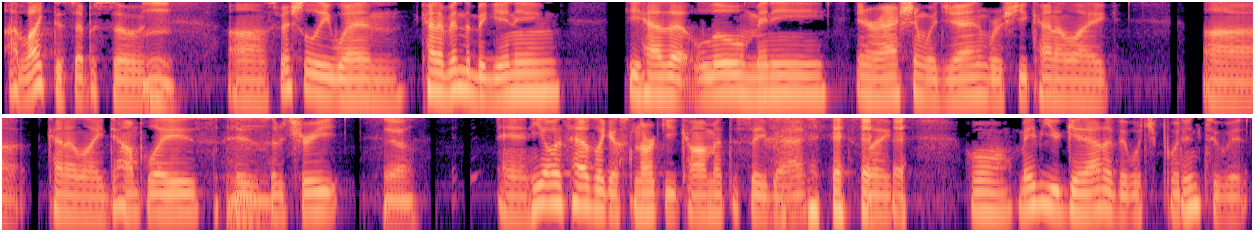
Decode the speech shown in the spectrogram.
I like this episode, Mm, uh, especially when kind of in the beginning he has that little mini interaction with Jen where she kind of like, uh, kind of like downplays his Mm. retreat, yeah. And he always has like a snarky comment to say back. It's like, well, maybe you get out of it what you put into it.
